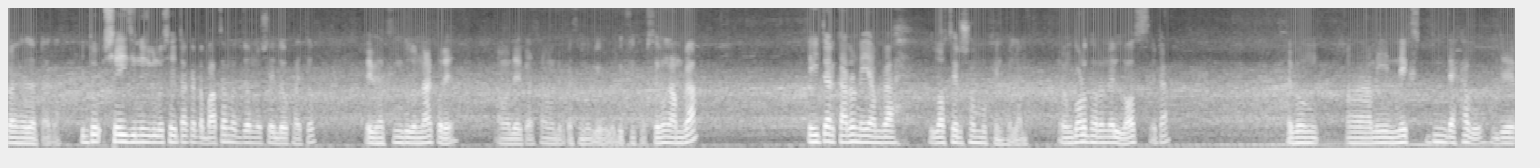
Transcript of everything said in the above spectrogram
নয় হাজার টাকা। কিন্তু সেই জিনিসগুলো, সেই টাকাটা বাঁচানোর জন্য সেই লোক হয়তো এই ভ্যাকসিনগুলো না করে আমাদের কাছে আমাদের কাছে মুরগিগুলো বিক্রি করছে। এবং আমরা এইটার কারণেই আমরা লসের সম্মুখীন হলাম। এবং বড় ধরনের লস এটা। এবং আমি নেক্সট দিন দেখাবো যে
